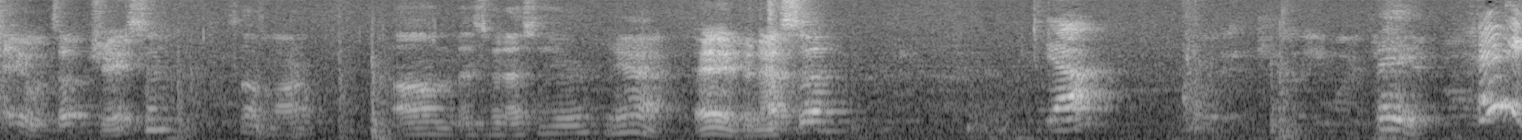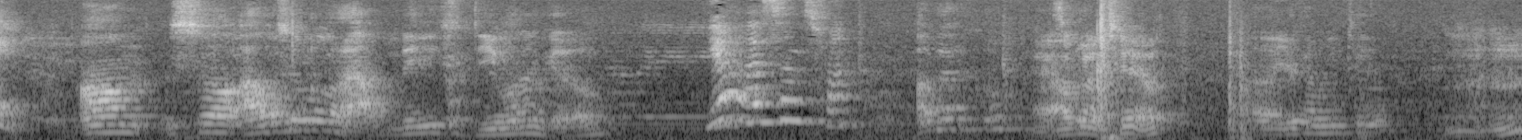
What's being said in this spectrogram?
Hey, what's up, Jason? What's up, Mark? Um, is Vanessa here? Yeah. Hey, Vanessa. Yeah. Hey. Hey. Um, so I was gonna go to Applebee's. Do you want to go? Yeah, that sounds fun. Okay, cool. Hey, I'll go too. Uh, you're coming too? Mm-hmm.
